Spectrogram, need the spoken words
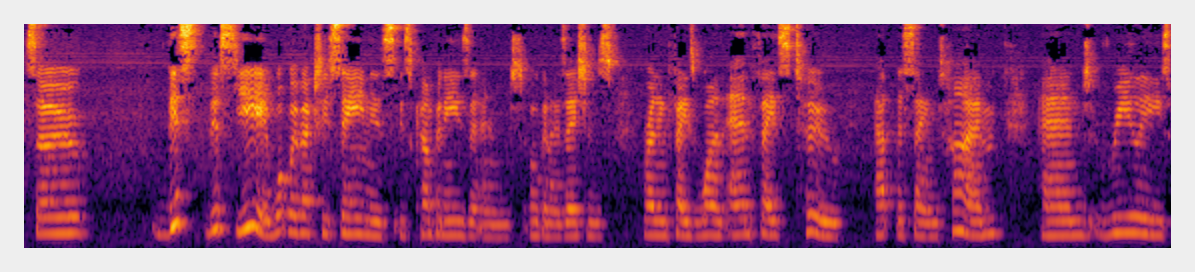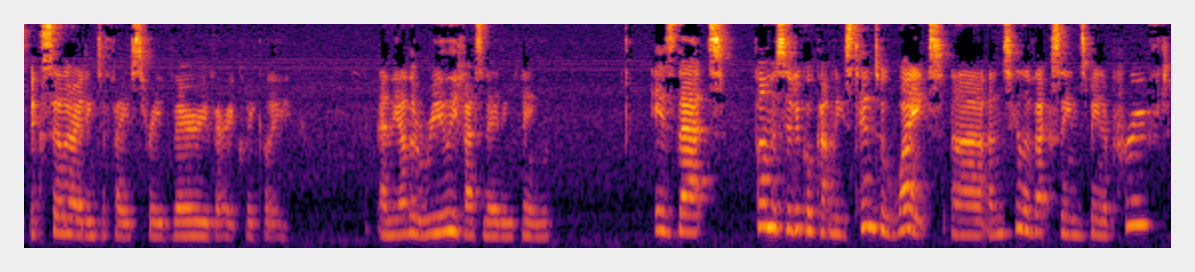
So this this year, what we've actually seen is is companies and organisations running phase one and phase two at the same time, and really accelerating to phase three very very quickly. And the other really fascinating thing is that pharmaceutical companies tend to wait uh, until a vaccine's been approved.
